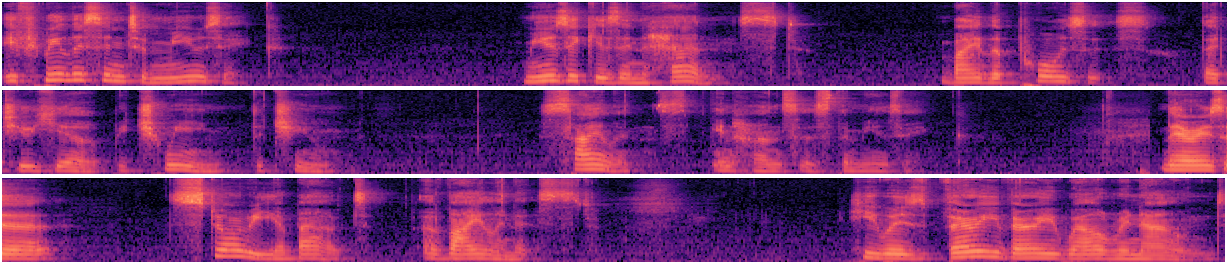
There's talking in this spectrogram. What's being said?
If we listen to music, music is enhanced by the pauses that you hear between the tune. Silence enhances the music. There is a story about a violinist he was very, very well renowned.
